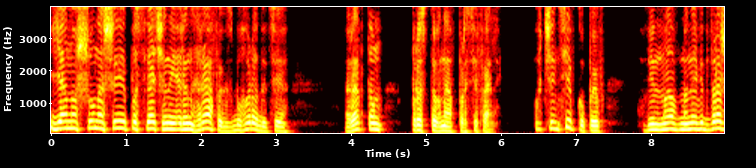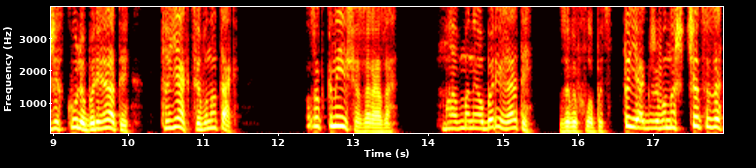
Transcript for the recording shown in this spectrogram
я ношу на шиї посвячений ренграфик з Богородицею. Раптом простогнав Персифаль. У купив. Він мав мене від вражих куль оберігати. То як це воно так? Заткнися, зараза. Мав мене оберігати, завив хлопець. То як же воно? Що це за.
